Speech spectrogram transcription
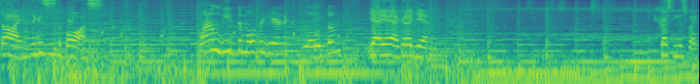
Die. I think this is the boss. Want to lead them over here and explode them? Yeah, yeah, yeah, good idea. You're crossing this way.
